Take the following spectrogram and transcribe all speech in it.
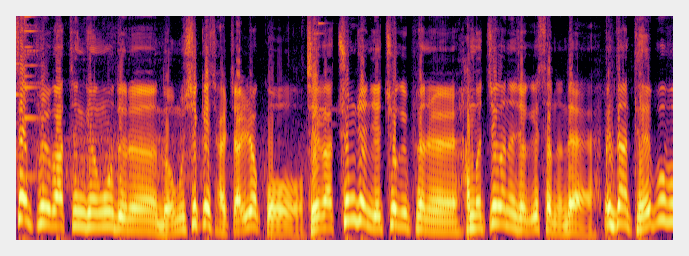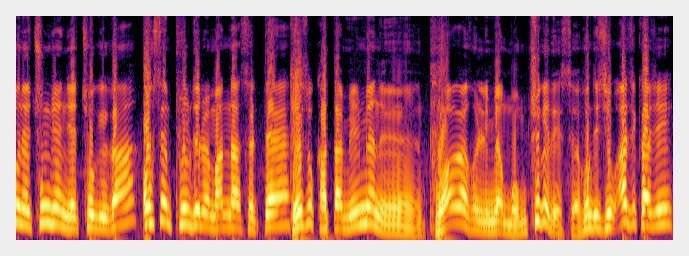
샘플 같은 경우들은 너무 쉽게 잘 잘렸고 제가 충전 예초기 편을 한번 찍어낸 적이 있었는데 일단 대부분의 충전 예초기가 억센풀들을 만났을 때 계속 갖다 밀면은 부하가 걸리면 멈추게 돼 있어요. 근데 지금 아직까지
